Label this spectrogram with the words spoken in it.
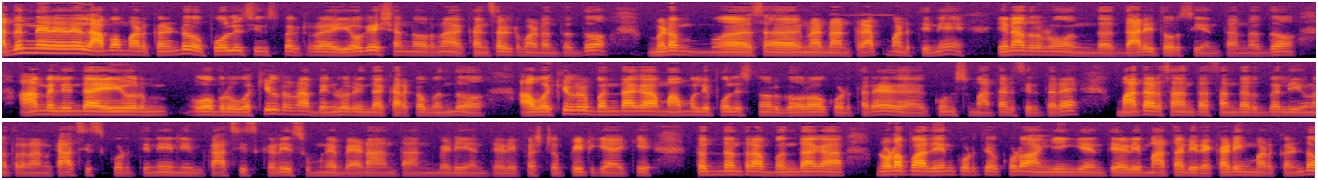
ಅದನ್ನೇನೇ ಲಾಭ ಮಾಡ್ಕೊಂಡು ಪೊಲೀಸ್ ಇನ್ಸ್ಪೆಕ್ಟರ್ ಯೋಗೇಶ್ ಅನ್ನೋರನ್ನ ಕನ್ಸಲ್ಟ್ ಮಾಡೋಂಥದ್ದು ಮೇಡಮ್ ನಾನು ಟ್ರ್ಯಾಪ್ ಮಾಡ್ತೀನಿ. ಏನಾದ್ರೂ ಒಂದು ದಾರಿ ತೋರಿಸಿ ಅಂತ ಅನ್ನೋದು. ಆಮೇಲಿಂದ ಇವರು ಒಬ್ಬರು ವಕೀಲರನ್ನ ಬೆಂಗಳೂರಿಂದ ಕರ್ಕೊಬಂದು ಆ ವಕೀಲರು ಬಂದಾಗ ಮಾಮೂಲಿ ಪೊಲೀಸ್ನವ್ರು ಗೌರವ ಕೊಡ್ತಾರೆ, ಕುಣ್ಸ್ ಮಾತಾಡ್ಸಿರ್ತಾರೆ. ಮಾತಾಡ್ಸೋ ಅಂಥ ಸಂದರ್ಭದಲ್ಲಿ ಇವನ ಹತ್ರ ನಾನು ಕಾಸು ಇಸ್ಕೊಡ್ತೀನಿ ನೀವು ಇಸ್ಕೊಳ್ಳಿ ಸುಮ್ಮನೆ ಬೇಡ ಅಂತ ಅನ್ಬೇಡಿ ಅಂತೇಳಿ ಫಸ್ಟ್ ಪೀಠಿಗೆ ಹಾಕಿ ತದನಂತರ ಬಂದಾಗ, ನೋಡಪ್ಪ ಅದೇನು ಕೊಡ್ತೀವೋ ಕೊಡೋ, ಹಂಗೆ ಹಿಂಗೆ ಅಂತೇಳಿ ಮಾತಾಡಿ ರೆಕಾರ್ಡಿಂಗ್ ಮಾಡ್ಕೊಂಡು,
